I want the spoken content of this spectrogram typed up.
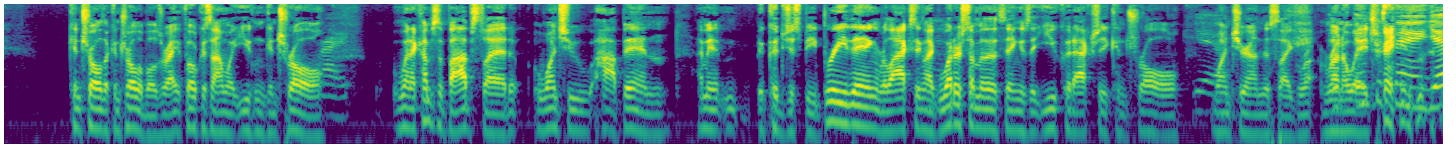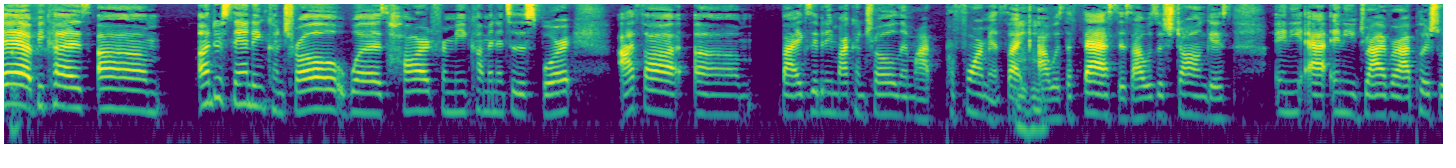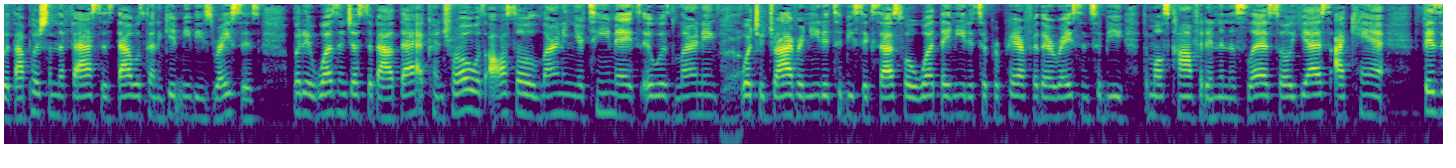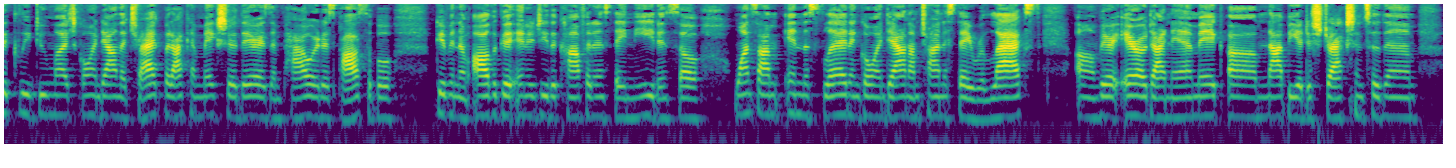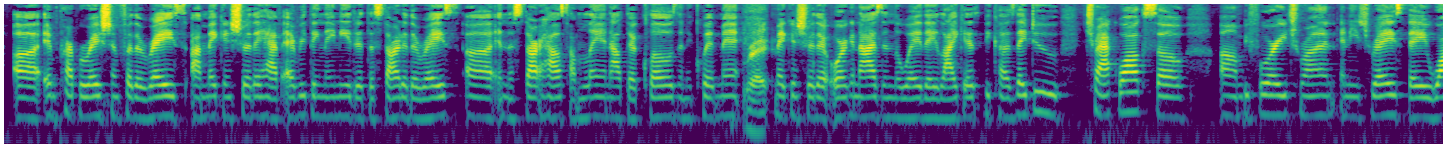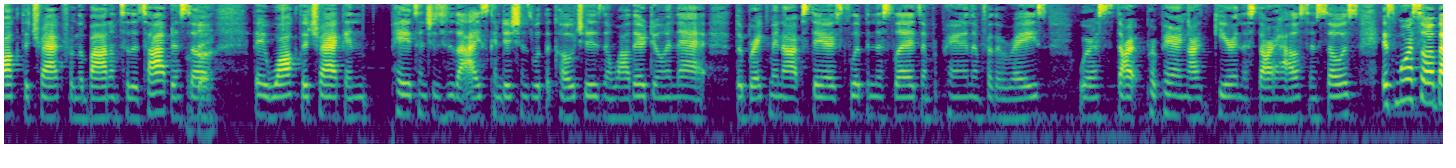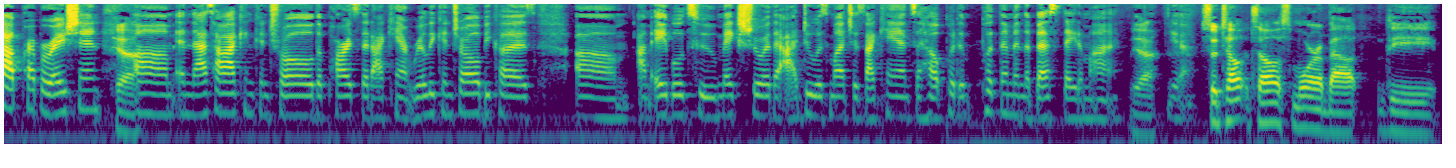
control the controllables, right? Focus on what you can control. Right. When it comes to bobsled, once you hop in, I mean, it, it could just be breathing, relaxing. Like, mm-hmm. what are some of the things that you could actually control yeah. once you're on this like r- runaway train? yeah, because um, understanding control was hard for me coming into the sport. I thought um, by exhibiting my control and my performance. Like mm-hmm. I was the fastest, I was the strongest. Any any driver I pushed with, I pushed them the fastest. That was going to get me these races. But it wasn't just about that. Control was also learning your teammates. It was learning yeah. what your driver needed to be successful, what they needed to prepare for their race, and to be the most confident in the sled. So yes, I can't physically do much going down the track, but I can make sure they're as empowered as possible, giving them all the good energy, the confidence they need. And so once I'm in the sled and going down, I'm trying to stay relaxed, um, very aerodynamic, um, not be a distraction to them. Uh, in preparation for the race, I'm making sure they have everything they need at the start of the race. Uh, in the start house, I'm laying out their clothes and equipment, right. making sure they're organized in the way they like it because they do track walks. So um, before each run and each race, they walk the track from the bottom to the top, and so okay. they walk the track and pay attention to the ice conditions with the coaches. And while they're doing that, the brakemen are upstairs flipping the sleds and preparing them for the race. We're start preparing our gear in the start house, and so it's it's more so about preparation. Yeah. Um, and that's how I can control the parts that I can't really control because um, I'm able to make sure that I do as much as I can to help put put them in the best state of mind. Yeah. Yeah. So tell tell us more about the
